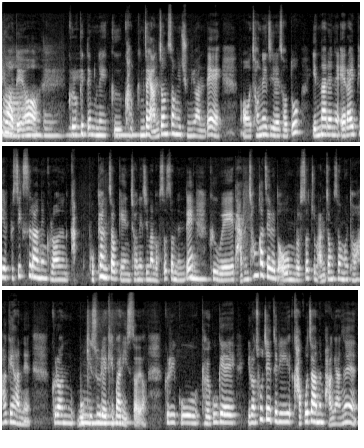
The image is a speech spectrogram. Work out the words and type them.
필요하대요. 아, 네. 그렇기 네. 때문에 그 음. 강- 굉장히 안전성이 중요한데 어, 전해질에서도 옛날에는 LiPF6라는 그런 가- 보편적인 전해질만 넣었었는데 음. 그 외에 다른 첨가제를 넣음으로써 좀 안정성을 더 하게 하는 그런 뭐 기술의 음. 개발이 있어요. 그리고 결국에 이런 소재들이 가고자 하는 방향은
